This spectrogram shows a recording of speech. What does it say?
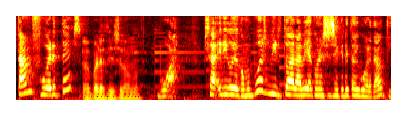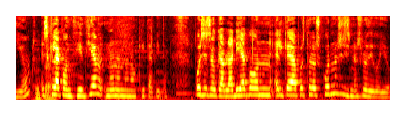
tan fuertes. Me parece eso, vamos. Buah. O sea, y digo yo, ¿cómo puedes vivir toda la vida con ese secreto ahí guardado, tío? Total. Es que la conciencia... No, no, no, no, quita, quita. Pues eso, que hablaría con el que le ha puesto los cuernos y si no, se lo digo yo.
